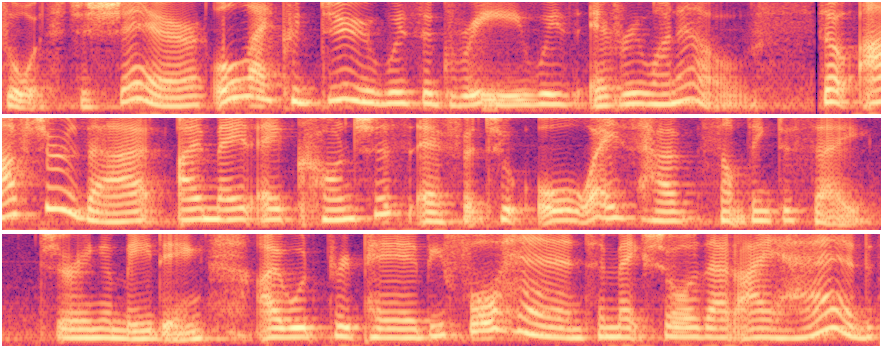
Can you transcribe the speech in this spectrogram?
to share, all I could do was agree with everyone else. So after that, I made a conscious effort to always have something to say during a meeting. I would prepare beforehand to make sure that I had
